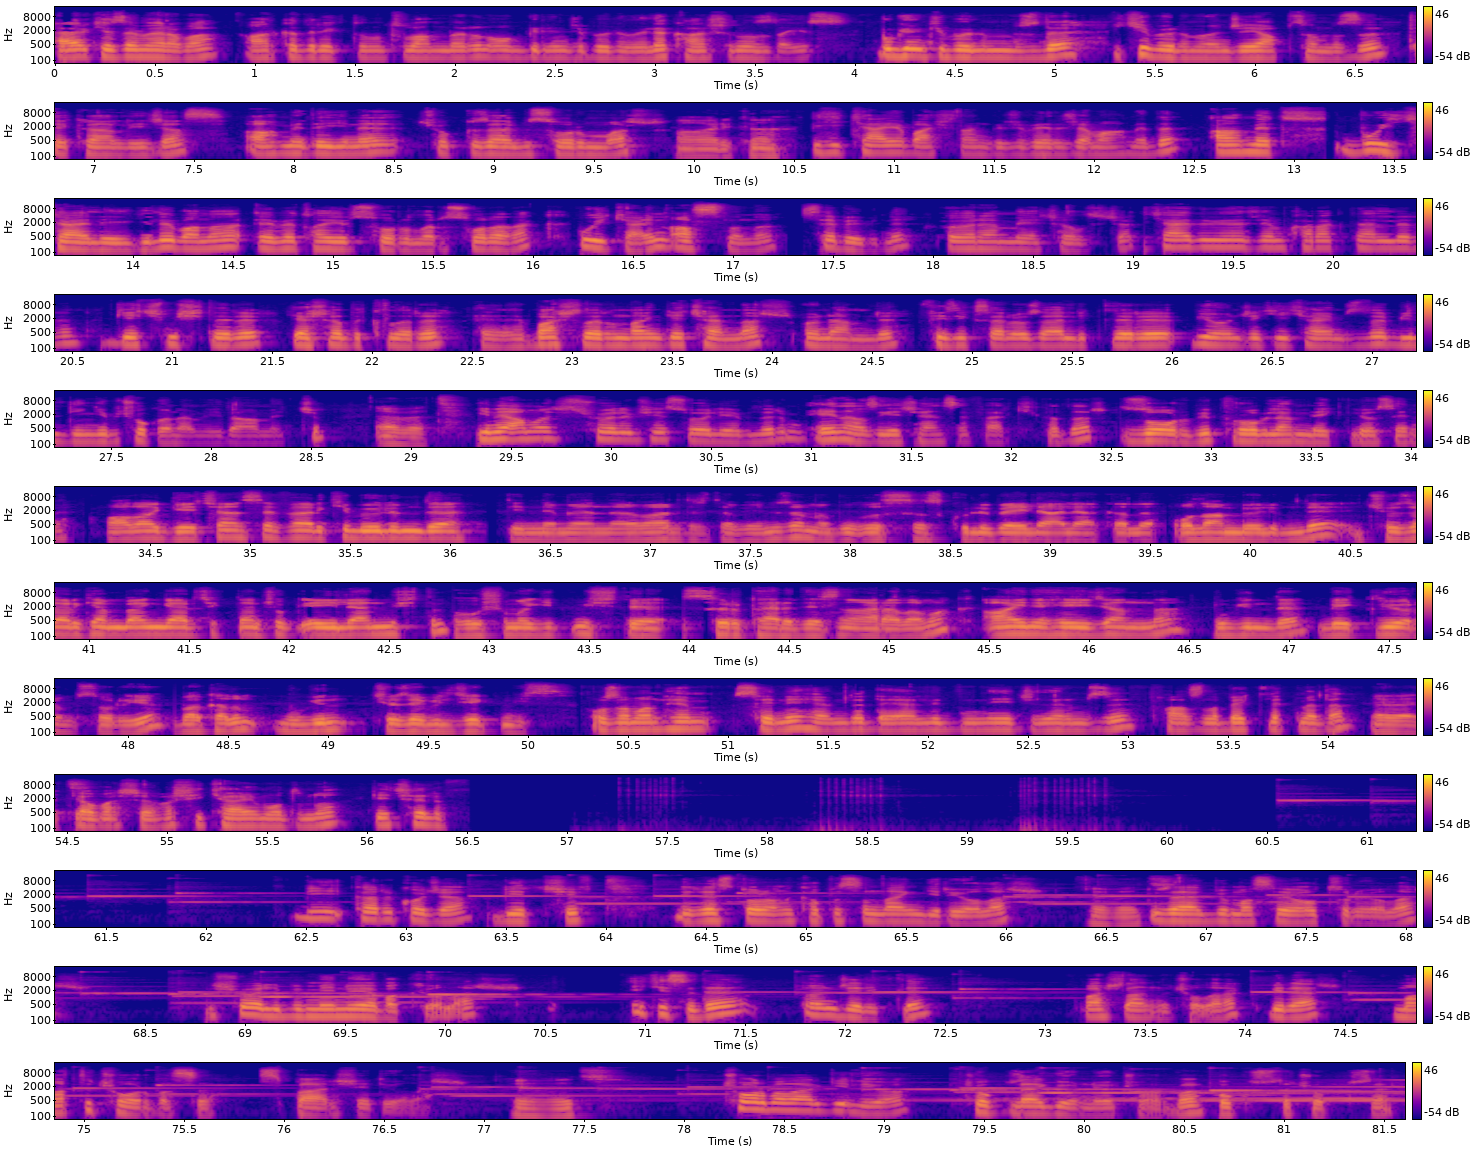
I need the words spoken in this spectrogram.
Herkese merhaba. Arka Direkte Unutulanların 11. bölümüyle karşınızdayız. Bugünkü bölümümüzde iki bölüm önce yaptığımızı tekrarlayacağız. Ahmet'e yine çok güzel bir sorum var. Harika. Bir hikaye başlangıcı vereceğim Ahmet'e. Ahmet bu hikayeyle ilgili bana evet hayır soruları sorarak bu hikayenin aslını, sebebini öğrenmeye çalışacak. Hikayede vereceğim karakterlerin geçmişleri, yaşadıkları, e, başlarından geçenler önemli. Fiziksel özellikleri bir önceki hikayemizde bildiğin gibi çok önemliydi Ahmetciğim. Evet. Yine ama şöyle bir şey söyleyebilirim. En az geçen seferki kadar zor bir problem bekliyor seni. Valla geçen seferki bölümde dinlemeyenler vardır tabii henüz ama bu ıssız kulübeyle alakalı olan bölümde çözerken ben gerçekten çok eğlenmiştim. Hoşuma gitmişti sır perdesini aralamak. Aynı heyecanla bugün de bekliyorum soruyu. Bakalım bugün çözebilecek miyiz? O zaman hem seni hem de değerli dinleyicilerimizi fazla bekletmeden Evet. yavaş yavaş hikaye moduna geçelim. Bir karı koca, bir çift bir restoranın kapısından giriyorlar. Evet. Güzel bir masaya oturuyorlar. Şöyle bir menüye bakıyorlar. İkisi de öncelikle başlangıç olarak birer martı çorbası sipariş ediyorlar. Evet. Çorbalar geliyor. Çok güzel görünüyor çorba. Kokusu da çok güzel.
